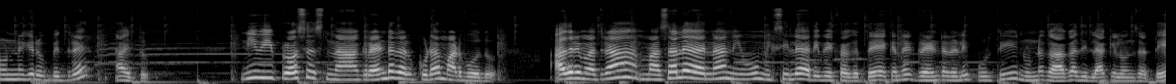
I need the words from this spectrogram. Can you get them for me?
ನುಣ್ಣಗೆ ರುಬ್ಬಿದ್ರೆ ಆಯಿತು. ನೀವು ಈ ಪ್ರೋಸೆಸ್ನ ಗ್ರೈಂಡರಲ್ಲಿ ಕೂಡ ಮಾಡ್ಬೋದು. ಆದರೆ ಮಾತ್ರ ಮಸಾಲೆಯನ್ನು ನೀವು ಮಿಕ್ಸಿಲೇ ಅರಿಬೇಕಾಗುತ್ತೆ. ಯಾಕಂದರೆ ಗ್ರೈಂಡರಲ್ಲಿ ಪೂರ್ತಿ ನುಣ್ಣಗೆ ಆಗೋದಿಲ್ಲ ಕೆಲವೊಂದು ಸರ್ತಿ.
